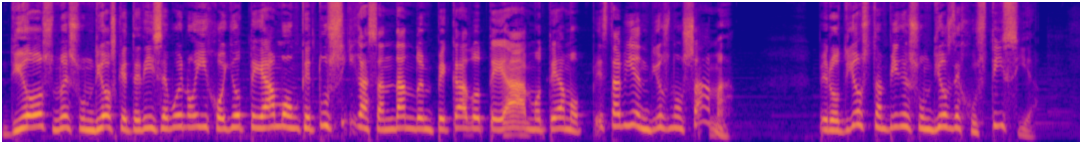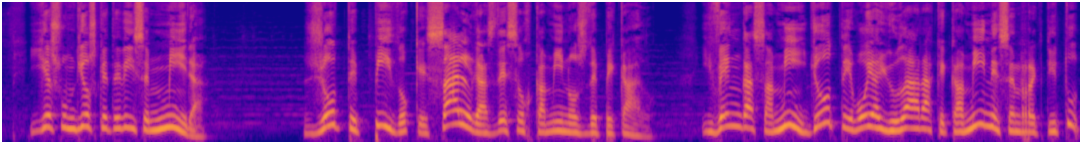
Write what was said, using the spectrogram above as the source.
Dios no es un Dios que te dice, bueno hijo, yo te amo, aunque tú sigas andando en pecado, te amo, te amo. Está bien, Dios nos ama. Pero Dios también es un Dios de justicia. Y es un Dios que te dice, mira, yo te pido que salgas de esos caminos de pecado y vengas a mí, yo te voy a ayudar a que camines en rectitud.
